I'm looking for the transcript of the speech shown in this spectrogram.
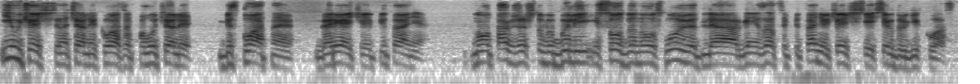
и учащиеся начальных классов получали бесплатное горячее питание, но также, чтобы были и созданы условия для организации питания учащихся и всех других классов.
